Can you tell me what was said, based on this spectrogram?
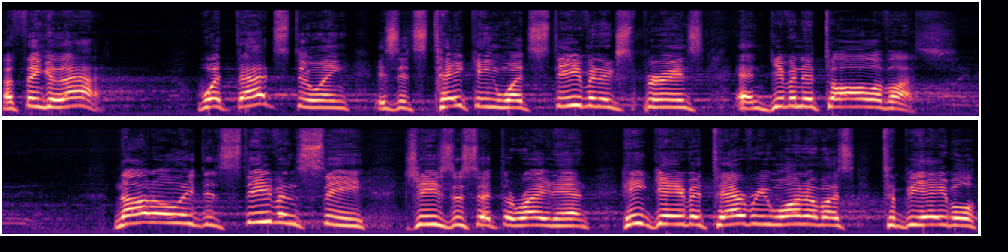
Now, think of that. What that's doing is it's taking what Stephen experienced and giving it to all of us. Not only did Stephen see Jesus at the right hand, he gave it to every one of us to be able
